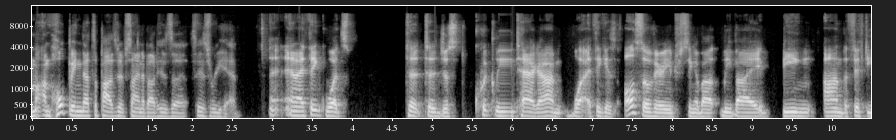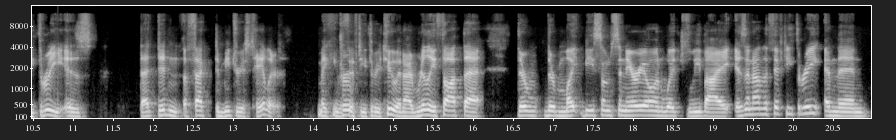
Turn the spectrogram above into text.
am hoping that's a positive sign about his uh, his rehab. And I think what's to to just quickly tag on what I think is also very interesting about Levi being on the 53 is that didn't affect Demetrius Taylor making True. the 53 too. And I really thought that there there might be some scenario in which Levi isn't on the 53 and then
